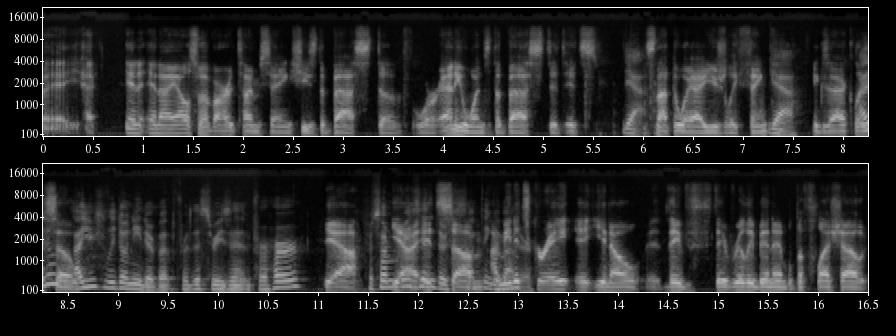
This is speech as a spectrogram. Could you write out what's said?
eh, and and I also have a hard time saying she's the best of or anyone's the best. It, it's Yeah. it's not the way I usually think. Yeah. exactly. I so I usually don't either, but for this reason, for her, yeah for some yeah reason, it's there's um something i mean it's her. great it, you know they've they've really been able to flesh out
